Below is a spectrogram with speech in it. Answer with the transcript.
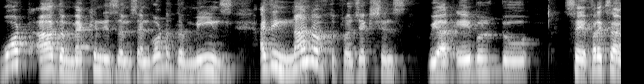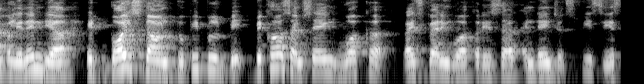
What are the mechanisms and what are the means? I think none of the projections we are able to say, for example, in India, it boils down to people, because I'm saying worker, rights bearing worker is an endangered species,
